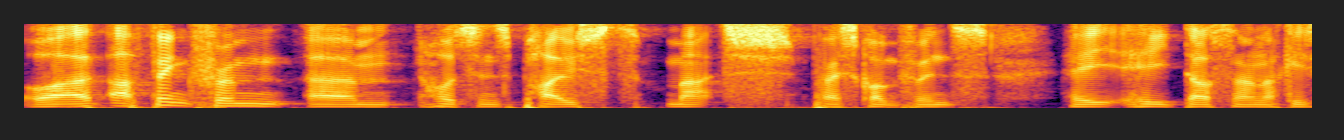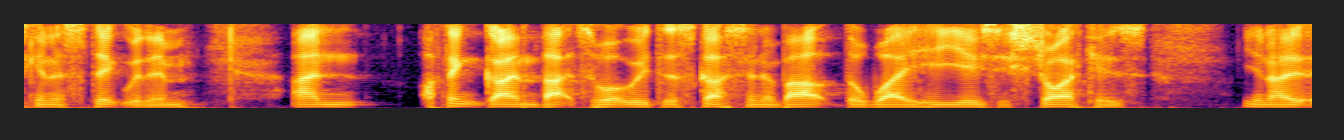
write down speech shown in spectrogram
Well, I, I think from um, Hodgson's post-match press conference, he he does sound like he's going to stick with him, and I think going back to what we are discussing about the way he uses strikers, you know,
